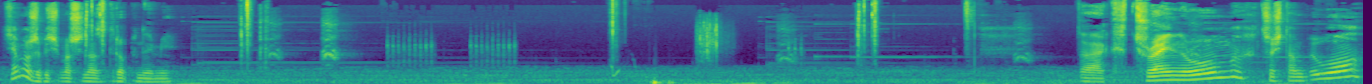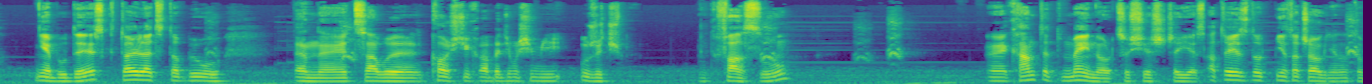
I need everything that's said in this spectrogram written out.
Gdzie może być maszyna z drobnymi? Tak, train room, coś tam było? Nie był dysk. Toilet to był ten e, cały kości, chyba będziemy musieli użyć kwasu. E, Hunted Manor coś jeszcze jest. A to jest do miotacza ognia, no to,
